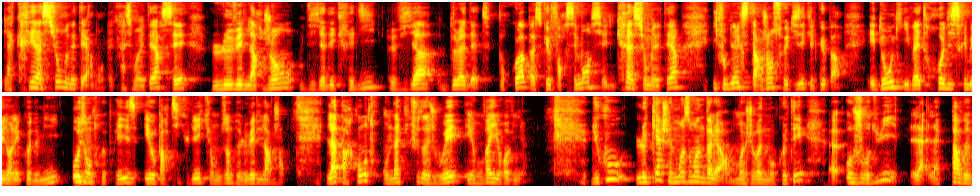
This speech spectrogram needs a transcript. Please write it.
la création monétaire. Donc, la création monétaire, c'est lever de l'argent via des crédits, via de la dette. Pourquoi? Parce que forcément, s'il y a une création monétaire, il faut bien que cet argent soit utilisé quelque part. Et donc, il va être redistribué dans l'économie, aux entreprises et aux particuliers qui ont besoin de lever de l'argent. Là, par contre, on a quelque chose à jouer et on va y revenir. Du coup, le cash a de moins en moins de valeur. Moi, je vois de mon côté, euh, aujourd'hui, la, part de,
